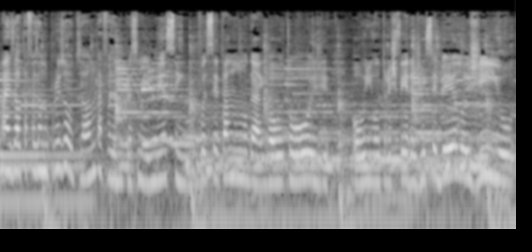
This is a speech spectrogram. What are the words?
Mas ela tá fazendo para os outros, ela não tá fazendo para si mesma. E assim, você tá num lugar igual eu tô hoje, ou em outras feiras, receber elogio,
